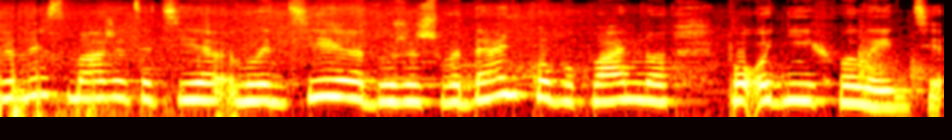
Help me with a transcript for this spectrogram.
Вони смажаться ці млинці дуже швиденько, буквально по одній хвилинці.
